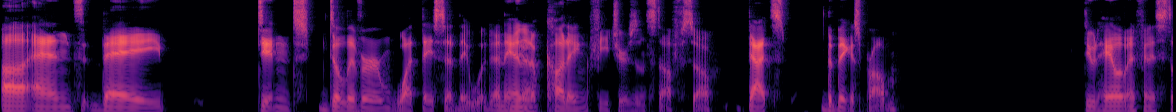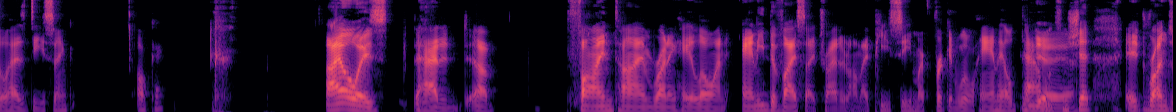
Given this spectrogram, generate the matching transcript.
uh, and they didn't deliver what they said they would, and they ended Yeah. up cutting features and stuff. So that's the biggest problem. Dude, Halo Infinite still has desync. Okay. I always had a, a fine time running Halo on any device I tried it on my PC, my freaking little handheld tablets and yeah. shit. It runs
